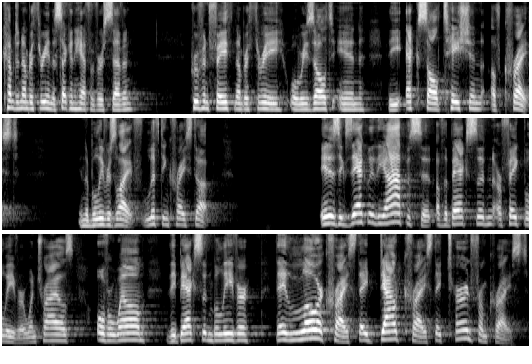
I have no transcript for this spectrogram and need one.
We come to number three in the second half of verse 7. Proof Proven faith, number three, will result in the exaltation of Christ in the believer's life, lifting Christ up. It is exactly the opposite of the backslidden or fake believer. When trials overwhelm the backslidden believer, they lower Christ, they doubt Christ, they turn from Christ.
